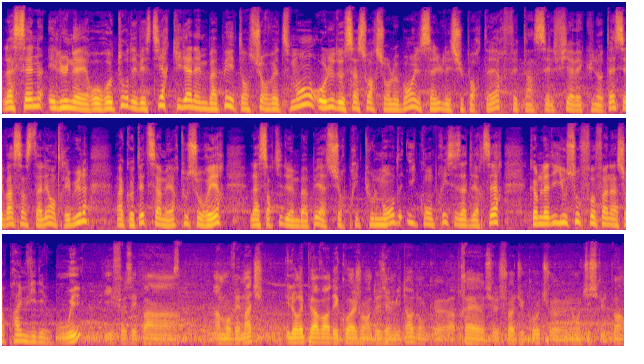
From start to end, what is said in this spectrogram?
La scène est lunaire. Au retour des vestiaires, Kylian Mbappé est en survêtement. Au lieu de s'asseoir sur le banc, il salue les supporters, fait un selfie avec une hôtesse et va s'installer en tribune à côté de sa mère, tout sourire. La sortie de Mbappé a surpris tout le monde, y compris ses adversaires, comme l'a dit Youssouf Fofana sur Prime Video. Oui, il faisait pas un, un mauvais match. Il aurait pu avoir des coups à jouer en deuxième mi-temps. Donc après, c'est le choix du coach. nous, on discute pas.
